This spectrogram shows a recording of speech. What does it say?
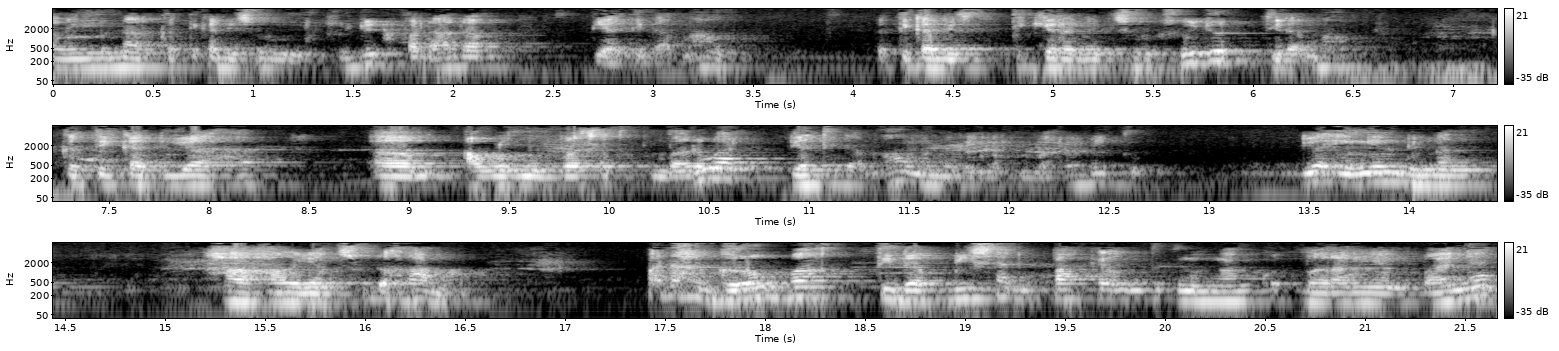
paling benar ketika disuruh sujud kepada Adam. Dia tidak mau. Ketika pikirannya disuruh sujud, tidak mau. Ketika dia um, Allah membuat satu pembaruan, dia tidak mau menerima pembaruan itu. Dia ingin dengan hal-hal yang sudah lama. Padahal gerobak tidak bisa dipakai untuk mengangkut barang yang banyak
